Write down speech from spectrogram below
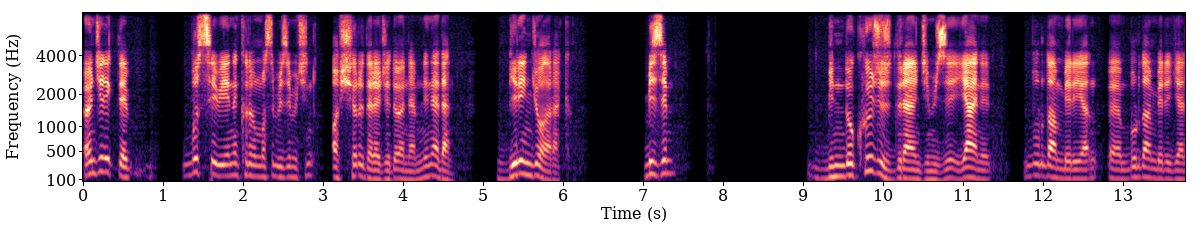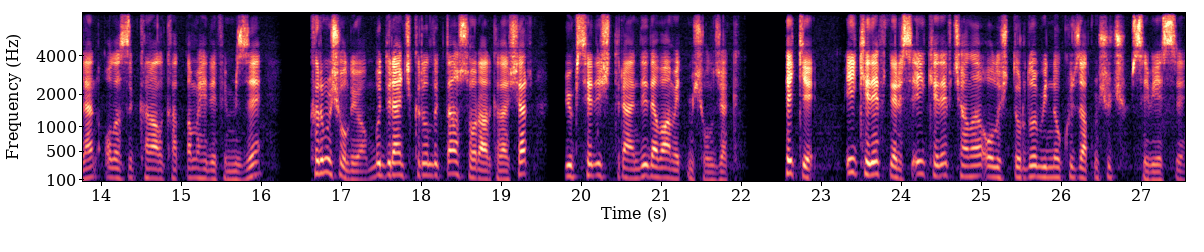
Öncelikle bu seviyenin kırılması bizim için aşırı derecede önemli. Neden? Birinci olarak bizim 1900 direncimizi yani buradan beri e, buradan beri gelen olası kanal katlama hedefimizi kırmış oluyor. Bu direnç kırıldıktan sonra arkadaşlar yükseliş trendi devam etmiş olacak. Peki ilk hedef neresi? İlk hedef çanağı oluşturduğu 1963 seviyesi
